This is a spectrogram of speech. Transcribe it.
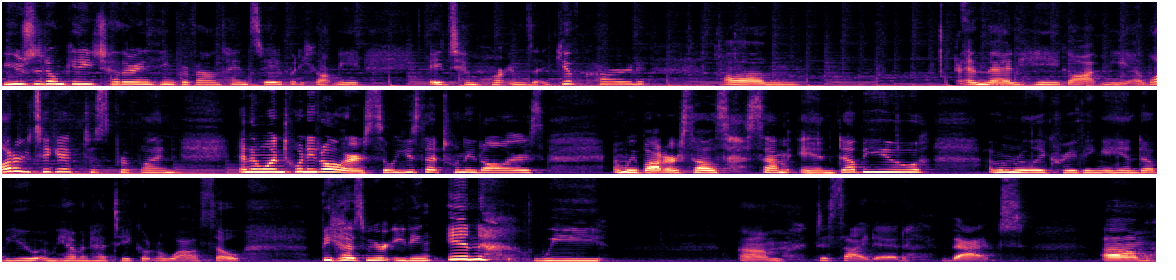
we usually don't get each other anything for Valentine's Day, but he got me a Tim Hortons gift card. Um, and then he got me a lottery ticket just for fun, and I won $20. So we used that $20 and we bought ourselves some A&W. I've been really craving A&W and we haven't had takeout in a while. So because we were eating in, we um, decided that um,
